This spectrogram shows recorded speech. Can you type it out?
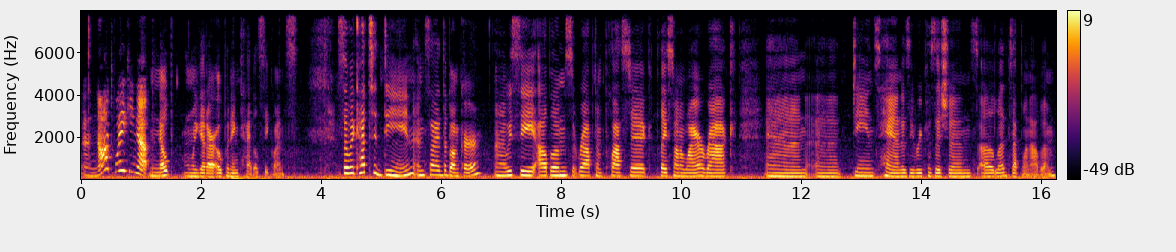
and not waking up. Nope, and we get our opening title sequence. So we cut to Dean inside the bunker. Uh, we see albums wrapped in plastic, placed on a wire rack, and uh, Dean's hand as he repositions a Led Zeppelin album.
